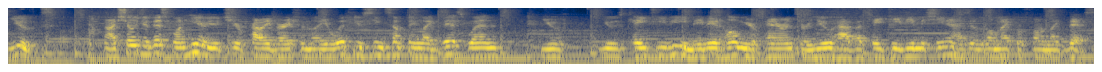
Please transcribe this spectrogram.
use. Now I showed you this one here, which you're probably very familiar with. You've seen something like this when you've used KTV. Maybe at home your parents or you have a KTV machine and has a little microphone like this.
